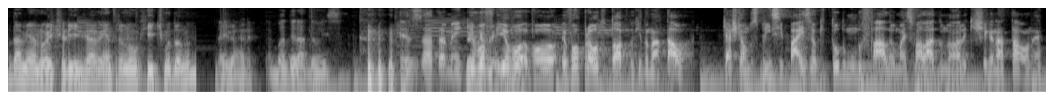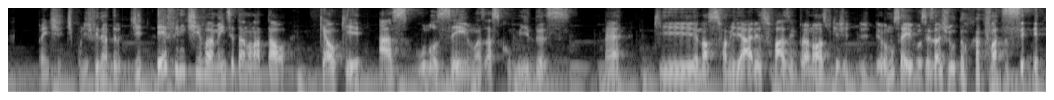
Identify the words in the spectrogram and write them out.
da meia-noite ali e já entra no ritmo do ano. Daí já era. É bandeira 2. Exatamente. E eu vou, eu vou, vou, eu vou para outro tópico aqui do Natal, que acho que é um dos principais e é o que todo mundo fala, é o mais falado na hora que chega Natal, né? Pra gente, tipo, defini- de- definitivamente você tá no Natal. Que é o quê? As guloseimas, as comidas, né? Que nossos familiares fazem pra nós. Porque a gente- eu não sei, vocês ajudam a fazer?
